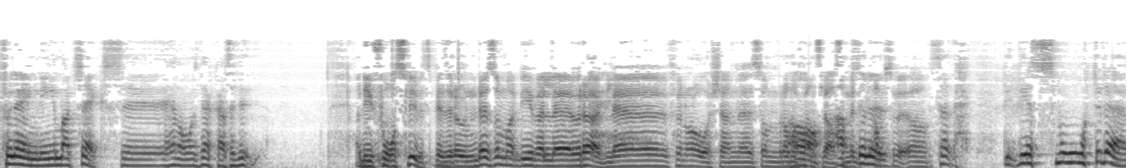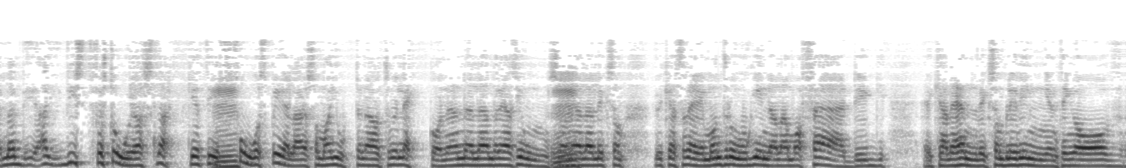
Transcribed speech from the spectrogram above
förlängning i match sex eh, hemma mot Växjö. Alltså det, Ja, det är ju få slutspelsrunder som, det är väl Rögle för några år sedan eh, som de var chanslösa. men- absolut. absolut ja. Så, det, det är svårt det där men visst förstår jag snacket. Det är Mm. få spelare som har gjort en Arturi Lekkonen eller Andreas Jonsson Mm. eller liksom Lukas Raymond drog innan han var färdig. Eh, Kalle Henriksson blev ingenting av.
